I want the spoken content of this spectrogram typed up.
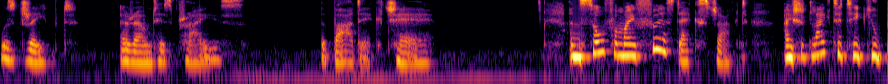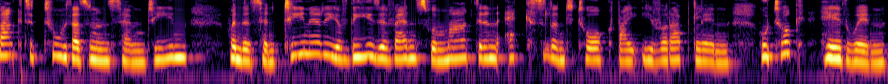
was draped around his prize, the bardic chair. And so, for my first extract, I should like to take you back to 2017 when the centenary of these events were marked in an excellent talk by Ifor ap Glyn, who took Hedd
